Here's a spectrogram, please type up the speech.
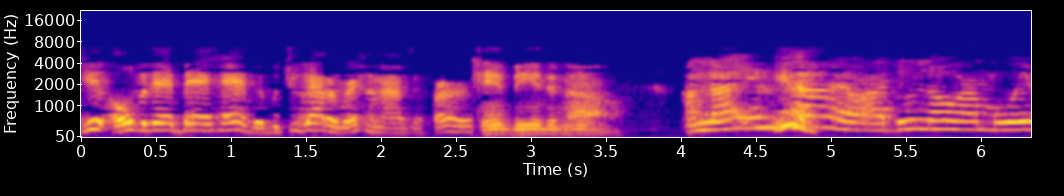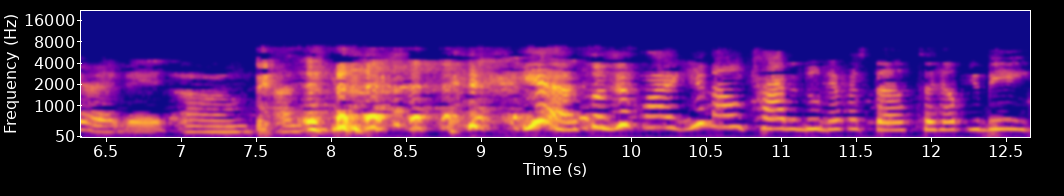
get over that bad habit, but you gotta recognize it first. Can't be in denial. I'm not in Yeah. denial. I do know I'm aware of it. Um, yeah, so just like, you know, try to do different stuff to help you be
